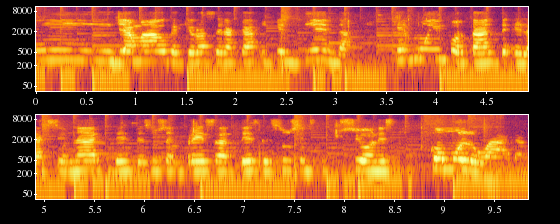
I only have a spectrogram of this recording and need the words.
un llamado que quiero hacer acá y que entienda que es muy importante el accionar desde sus empresas, desde sus instituciones, cómo lo hagan.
